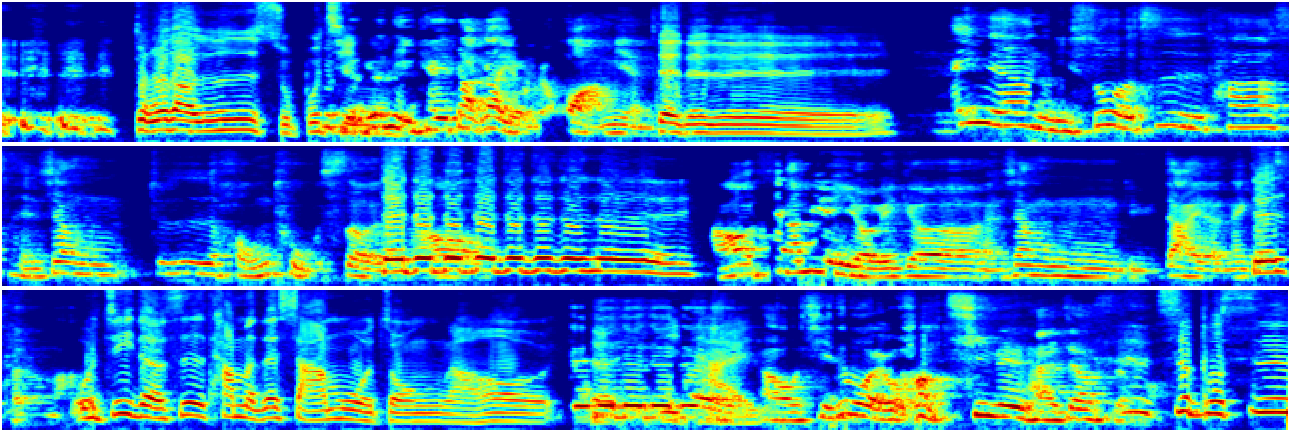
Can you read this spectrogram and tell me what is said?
多到就是数不清了。可是你可以大概有个画面。对对对对对对。哎，你样你说的是它很像就是红土色的，对对对对对对对对对。然后下面有一个很像履带的那个车嘛。我记得是他们在沙漠中，然后对对对对对。哦，其实我也忘记那台叫什么，是不是？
